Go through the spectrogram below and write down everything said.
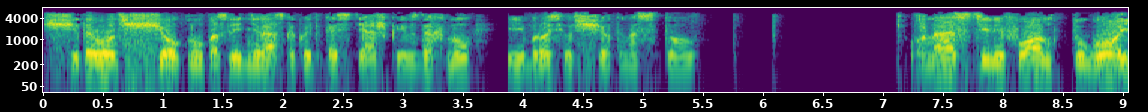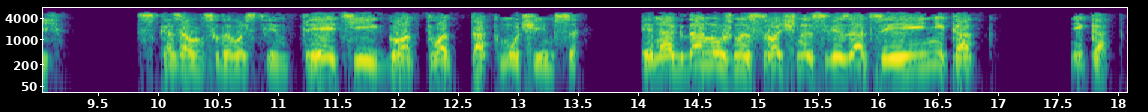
Щитовод щелкнул последний раз какой-то костяшкой, вздохнул и бросил счеты на стол. — У нас телефон тугой, — сказал он с удовольствием. — Третий год вот так мучаемся. Иногда нужно срочно связаться, и никак, никак.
